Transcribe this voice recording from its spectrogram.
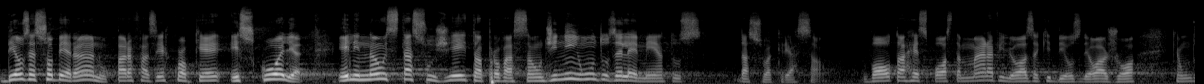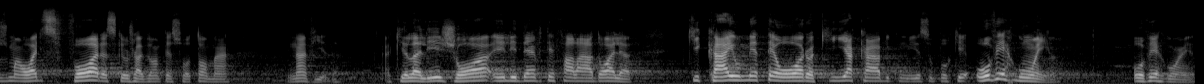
Deus é soberano para fazer qualquer escolha. Ele não está sujeito à aprovação de nenhum dos elementos da sua criação. Volta à resposta maravilhosa que Deus deu a Jó, que é um dos maiores foras que eu já vi uma pessoa tomar na vida. Aquilo ali, Jó, ele deve ter falado: olha, que caia um meteoro aqui e acabe com isso, porque ou vergonha, ou vergonha.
